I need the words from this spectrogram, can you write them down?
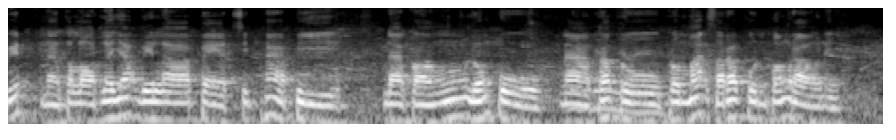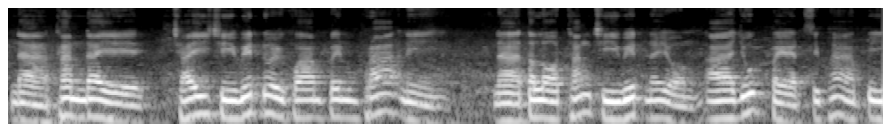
วิตนะตลอดระยะเวลา 85 ปี นะของหลวงปู่นะพระครูพรหมสารคุณของเรานี่นะท่านได้ใช้ชีวิตด้วยความเป็นพระนี่นะตลอดทั้งชีวิตนะโยม อายุ 85 ปี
